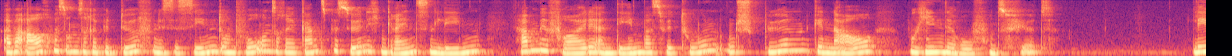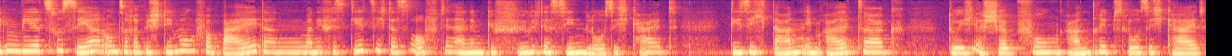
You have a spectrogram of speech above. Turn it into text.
aber auch was unsere Bedürfnisse sind und wo unsere ganz persönlichen Grenzen liegen, haben wir Freude an dem, was wir tun und spüren genau, wohin der Ruf uns führt. Leben wir zu sehr an unserer Bestimmung vorbei, dann manifestiert sich das oft in einem Gefühl der Sinnlosigkeit, die sich dann im Alltag durch Erschöpfung, Antriebslosigkeit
